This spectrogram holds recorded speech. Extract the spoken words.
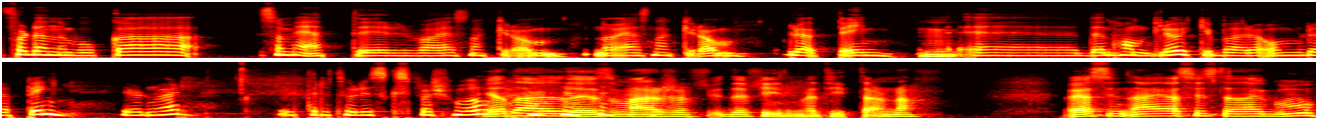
For denne boka, som heter 'Hva jeg snakker om når jeg snakker om løping', Mm. eh, den handler jo ikke bare om løping, gjør den vel? Litt retorisk spørsmål. Ja, det er jo det som er så det fine med tittelen, da. Og jeg syns, nei, jeg syns den er god,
